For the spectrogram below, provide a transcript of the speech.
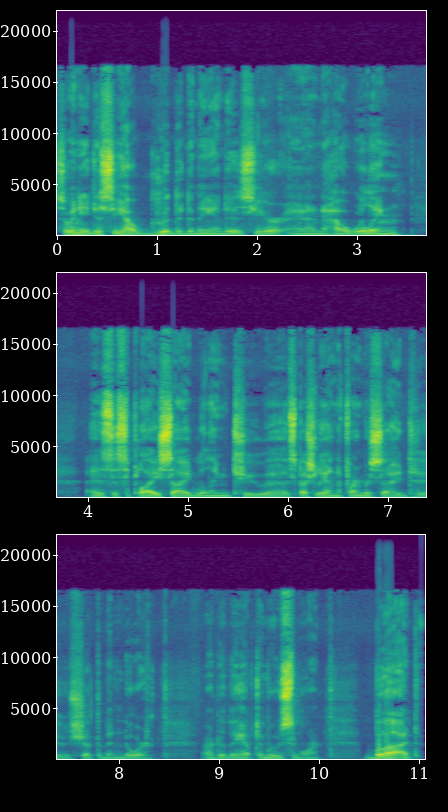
So we need to see how good the demand is here and how willing is the supply side willing to, uh, especially on the farmer side, to shut the bin door or do they have to move some more? But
